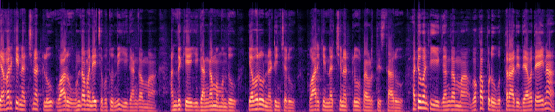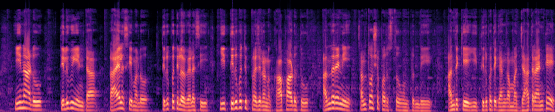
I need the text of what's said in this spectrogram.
ఎవరికి నచ్చినట్లు వారు ఉండమనే చెబుతుంది ఈ గంగమ్మ. అందుకే ఈ గంగమ్మ ముందు ఎవరూ నటించరు వారికి నచ్చినట్లు ప్రవర్తిస్తారు. అటువంటి ఈ గంగమ్మ ఒకప్పుడు ఉత్తరాది దేవత అయినా ఈనాడు తెలుగు ఇంట రాయలసీమలో తిరుపతిలో వెలసి ఈ తిరుపతి ప్రజలను కాపాడుతూ అందరినీ సంతోషపరుస్తూ ఉంటుంది. అందుకే ఈ తిరుపతి గంగమ్మ జాతర అంటే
